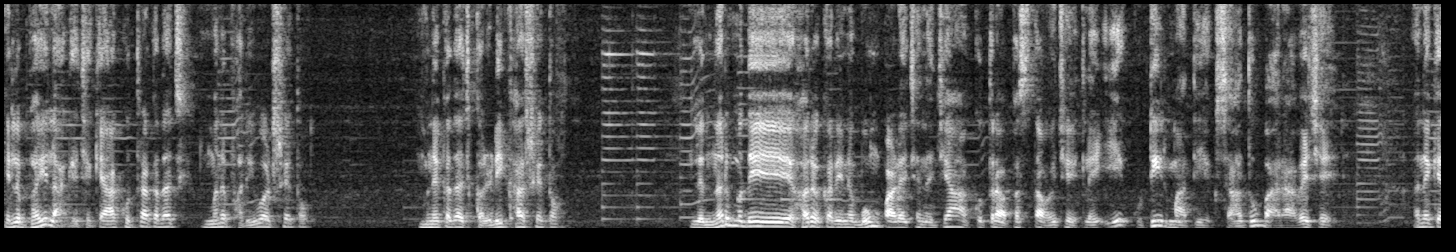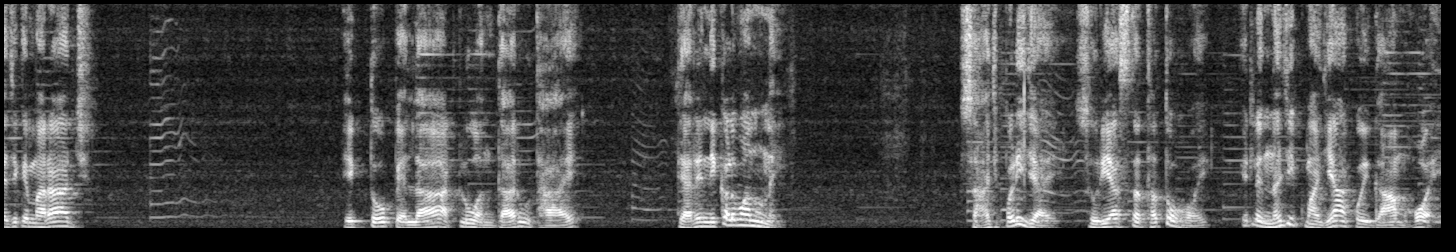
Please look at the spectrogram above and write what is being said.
એટલે ભય લાગે છે કે આ કૂતરા કદાચ મને ફરી વળશે તો? મને કદાચ કરડી ખાશે તો? એટલે નર્મદે હર કરીને બૂમ પાડે છે અને જ્યાં કૂતરા ભસતા હોય છે, એટલે એ કુટીરમાંથી એક સાધુ બહાર આવે છે અને કહે છે કે, મહારાજ, એક તો પહેલાં આટલું અંધારું થાય, ત્યારે નીકળવાનું નહીં. સાંજ પડી જાય, સૂર્યાસ્ત થતો હોય, એટલે નજીકમાં જ્યાં કોઈ ગામ હોય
